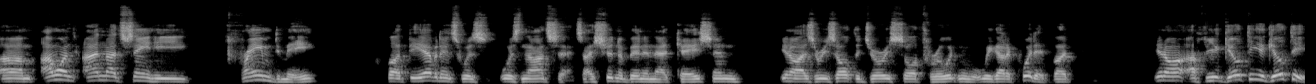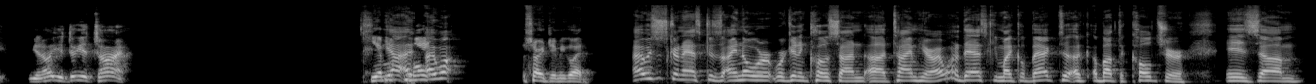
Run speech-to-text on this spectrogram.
um, I want, I'm not saying he framed me, but the evidence was, was nonsense. I shouldn't have been in that case. And, you know, as a result, the jury saw through it and we got acquitted. But you know, if you're guilty, you're guilty. You know, you do your time. Yeah, yeah. I, I want. Sorry, Jimmy. Go ahead. I was just going to ask because I know we're, we're getting close on uh, time here. I wanted to ask you, Michael, back to uh, about the culture. Is um,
